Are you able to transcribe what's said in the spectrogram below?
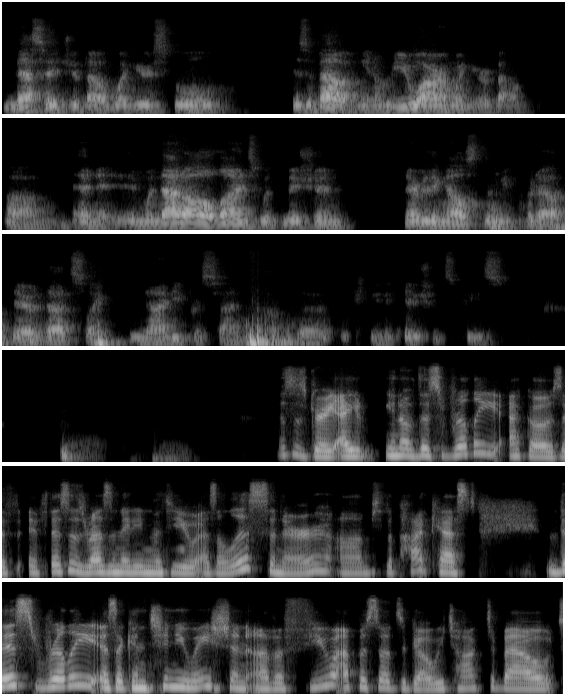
message about what your school is about. You know who you are and what you're about. Um, and and when that all aligns with mission and everything else that we put out there, that's like ninety percent of the, the communications piece. This is great. I, you know, this really echoes if if this is resonating with you as a listener um, to the podcast, this really is a continuation of a few episodes ago. We talked about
